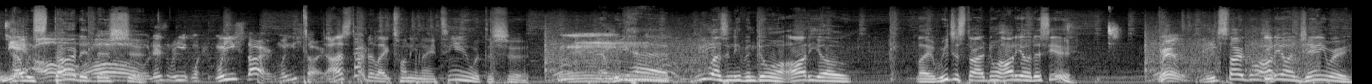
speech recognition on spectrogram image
Yeah, How we started oh, this oh, shit. This when you, when you start. When you start. I started like 2019 with the shit. Mm. And we had, we wasn't even doing audio. Like, we just started doing audio this year. Really? We started doing audio in January.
